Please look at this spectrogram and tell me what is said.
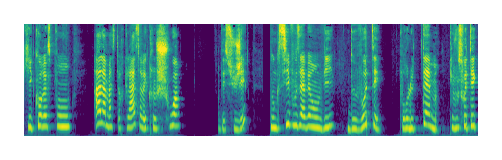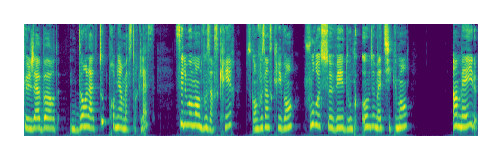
qui correspond à la masterclass avec le choix des sujets. Donc si vous avez envie de voter pour le thème que vous souhaitez que j'aborde dans la toute première masterclass, c'est le moment de vous inscrire, puisqu'en vous inscrivant, vous recevez donc automatiquement un mail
